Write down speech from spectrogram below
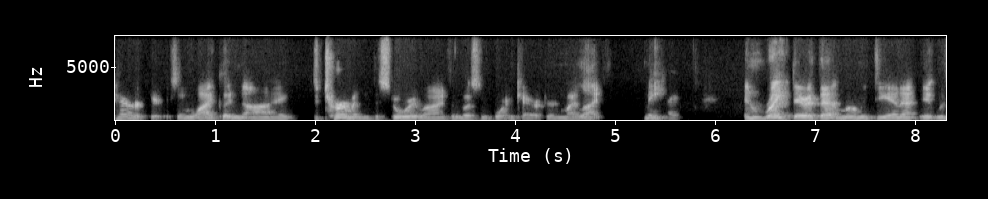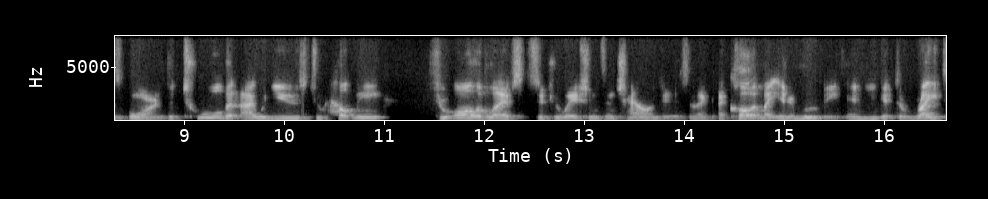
characters. And why couldn't I determine the storyline for the most important character in my life? Me. Right. And right there at that moment, Deanna, it was born. The tool that I would use to help me through all of life's situations and challenges. And I, I, call it my inner movie. And you get to write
